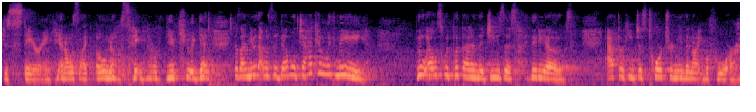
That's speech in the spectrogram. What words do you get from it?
just staring. And I was like, oh no, Satan, I rebuke you again. Because I knew that was the devil jacking with me. Who else would put that in the Jesus videos after he just tortured me the night before?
